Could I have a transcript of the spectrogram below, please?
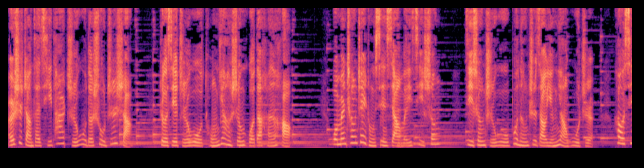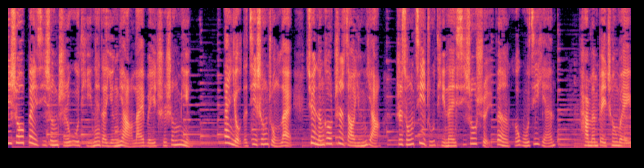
而是长在其他植物的树枝上。这些植物同样生活得很好。我们称这种现象为寄生。寄生植物不能制造营养物质，靠吸收被寄生植物体内的营养来维持生命。但有的寄生种类却能够制造营养。只从寄主体内吸收水分和无机盐，它们被称为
